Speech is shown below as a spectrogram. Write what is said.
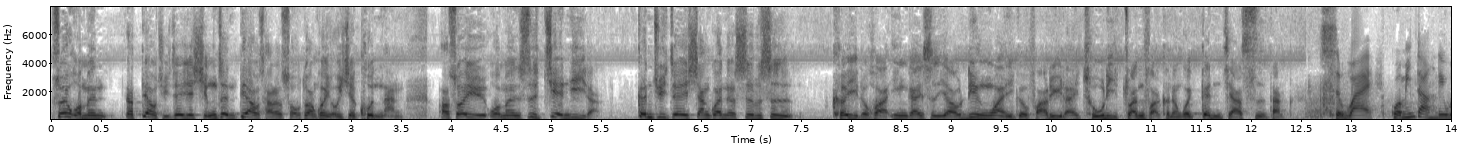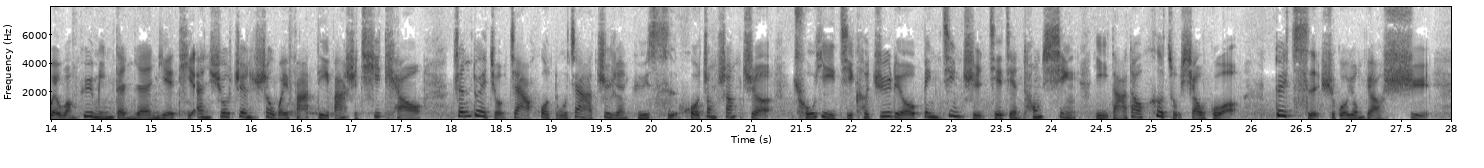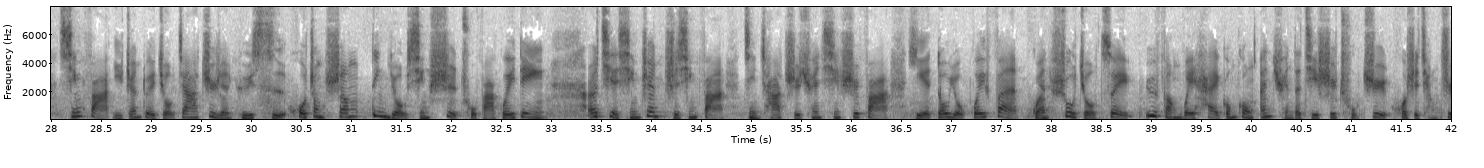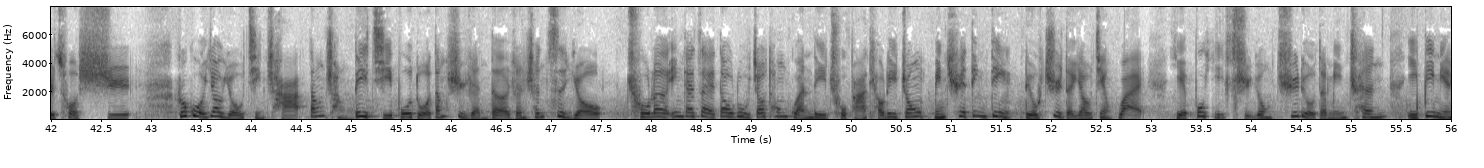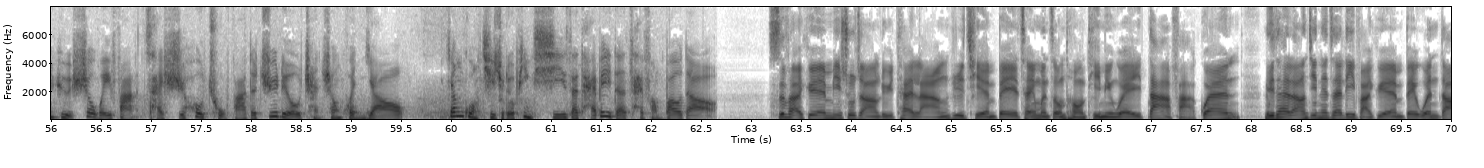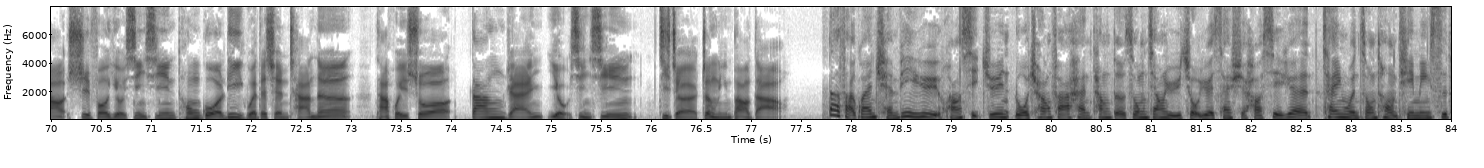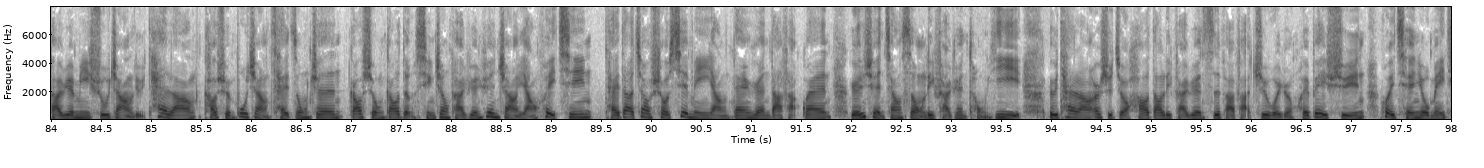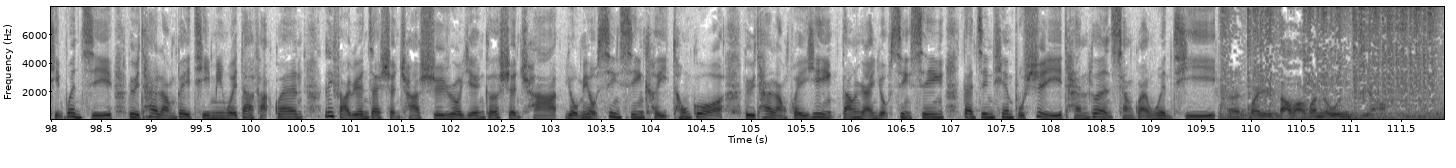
所以我们要调取这些行政调查的手段会有一些困难啊。所以我们是建议的，根据这些相关的，是不是？可以的话，应该是要另外一个法律来处理专法，可能会更加适当。此外，国民党立委王玉明等人也提案修正《受违法》第八十七条，针对酒驾或毒驾致人于死或重伤者，处以即刻拘留，并禁止接见通信，以达到贺阻效果。对此，徐国勇表示，刑法已针对酒驾致人于死或重伤定有刑事处罚规定，而且行政执行法、警察职权行使法也都有规范管束酒醉、预防危害公共安全的及时处置或是强制措施。如果要有警察当场立即剥夺当事人的人身自由，除了应该在道路交通管理处罚条例中明确定定留置的要件外，也不宜使用拘留的名称，以避免与涉违法才事后处罚的拘留产生混淆。央广记者刘聘熙在台北的采访报道。司法院秘书长吕太郎日前被蔡英文总统提名为大法官。吕太郎今天在立法院被问到是否有信心通过立委的审查呢？他回说：“当然有信心。”记者郑玲报道。大法官陈碧玉、黄喜君、罗昌发和汤德宗将于九月三十号卸任。蔡英文总统提名司法院秘书长吕太郎、考选部长蔡宗珍、高雄高等行政法院院长杨惠清、台大教授谢明阳担任大法官，人选将送立法院同意。吕太郎二十九号到立法院司法法制委员会备询，会前有媒体问及吕太郎被提名为大法官，立法院在审查时若严格审查，有没有信心可以通过？吕太郎回应：当然有信心，但今天。适宜谈论相关问题。呃，关于大法官的问题啊，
